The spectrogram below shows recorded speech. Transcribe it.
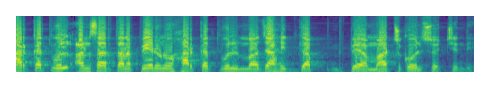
హర్కత్ ఉల్ అన్సార్ తన పేరును హర్కత్ ఉల్ మజాహిద్గా మార్చుకోవాల్సి వచ్చింది.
